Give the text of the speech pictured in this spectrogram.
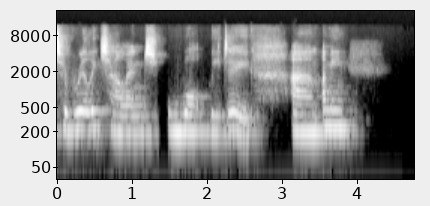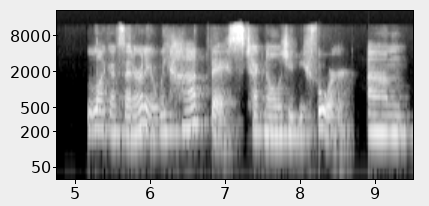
to really challenge what we do. Um, I mean, like I've said earlier, we had this technology before. Um,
